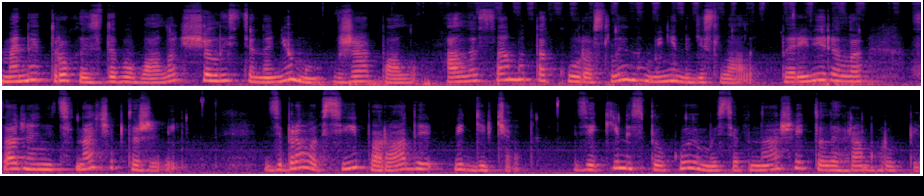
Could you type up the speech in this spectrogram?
Мене трохи здивувало, що листя на ньому вже опало, але саме таку рослину мені надіслали. Перевірила саджанець, начебто живий. Зібрала всі поради від дівчат, з якими спілкуємося в нашій телеграм-групі.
